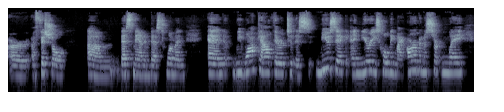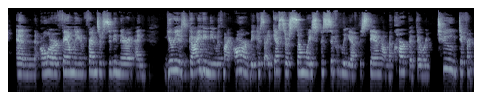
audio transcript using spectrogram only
our official um, best man and best woman. And we walk out there to this music, and Yuri's holding my arm in a certain way, and all our family and friends are sitting there, and Yuri is guiding me with my arm because I guess there's some way specifically you have to stand on the carpet. There were two different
